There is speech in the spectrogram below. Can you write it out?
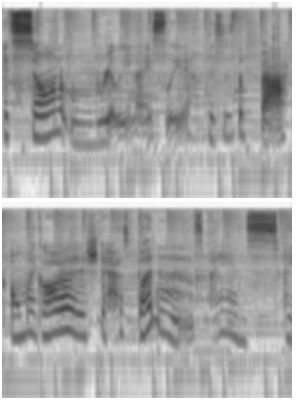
it's sewn really nicely. This is the back. Oh my gosh, it has buttons. I didn't, I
